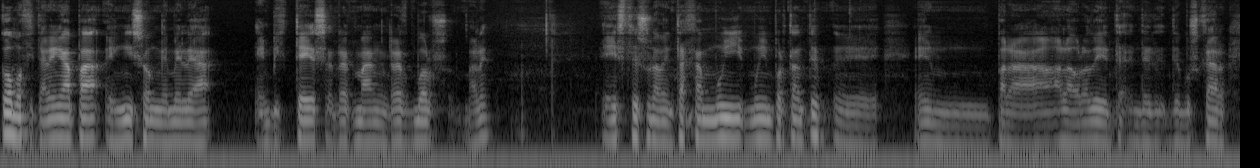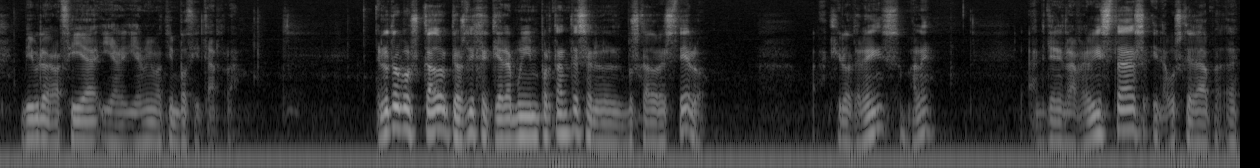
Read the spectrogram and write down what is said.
cómo citar en APA, en ISON, MLA, en BigTest, en Redman, en RedWorks, ¿vale? Esta es una ventaja muy, muy importante eh, para a la hora de, buscar bibliografía y al mismo tiempo citarla. El otro buscador que os dije que era muy importante es el buscador Cielo. Aquí lo tenéis, ¿vale? Aquí tenéis las revistas y la búsqueda eh,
